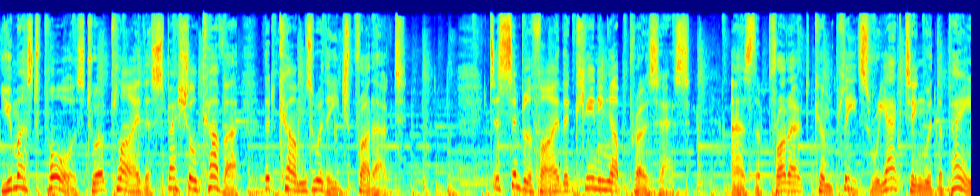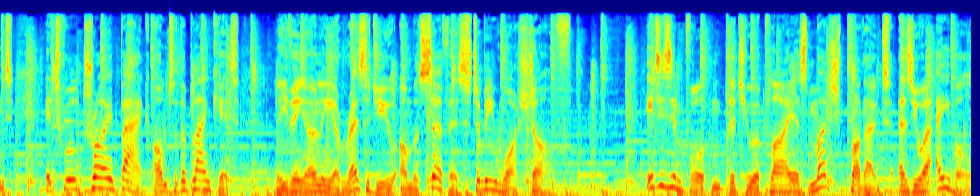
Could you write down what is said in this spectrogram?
you must pause to apply the special cover that comes with each product. To simplify the cleaning up process, as the product completes reacting with the paint, it will dry back onto the blanket, leaving only a residue on the surface to be washed off. It is important that you apply as much product as you are able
